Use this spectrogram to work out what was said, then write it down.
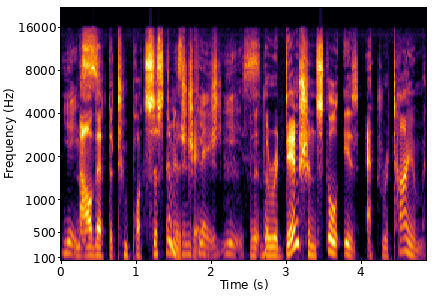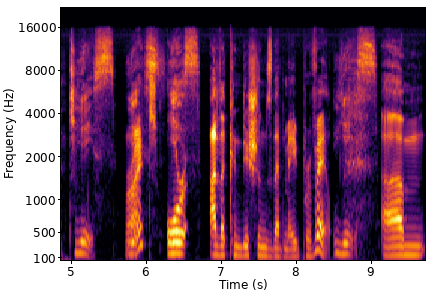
Yes. now that the two pot system, in play, changed yes. the, the redemption still is at retirement Yes. right Yes. or other conditions that may prevail Yes. um,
